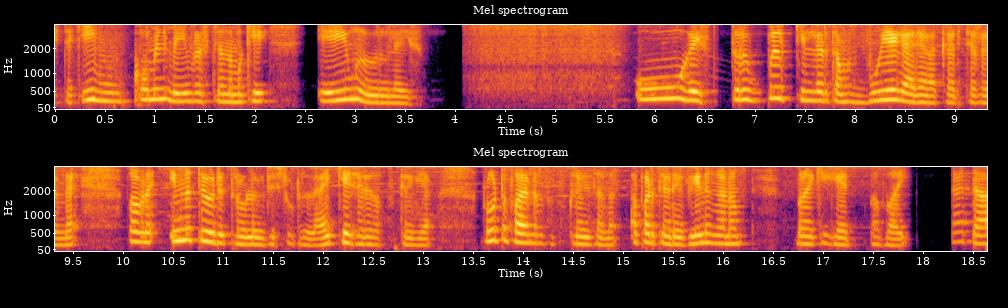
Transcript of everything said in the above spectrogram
സ്റ്റക്ക് ഈ വൂക്കോമിന്റെ മെയിൻ പ്രശ്നം നമുക്ക് എയിം കയറും ലൈസ് ഓ ഗൈസ് ട്രിപ്പിൾ കില്ലെടുത്ത് നമ്മൾ ബുയ കാര്യങ്ങളൊക്കെ അടിച്ചിട്ടുണ്ട്. അപ്പോൾ നമ്മുടെ ഇന്നത്തെ വീഡിയോ ഇത്രയുള്ള വീഡിയോ ഇഷ്ടപ്പെട്ട ലൈക്ക് ചെയ്യുക സബ്സ്ക്രൈബ് ചെയ്യുക റൂട്ട് ഫൈവ് ഹൺഡ്രഡ് സബ്സ്ക്രൈബേഴ്സ് ആണ്. അപ്പോൾ അടുത്ത വീഡിയോ വീണ്ടും കാണാം. ബ്രേക്ക് ഗെറ്റ് ബൈ ടാറ്റാ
